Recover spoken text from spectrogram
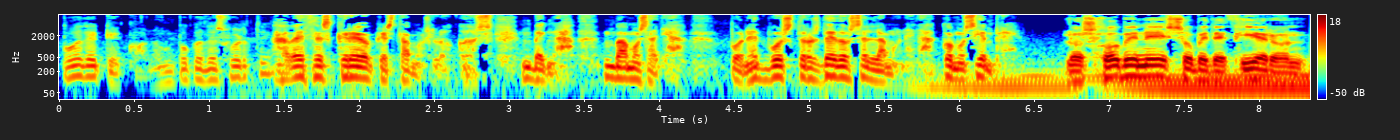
Puede que con un poco de suerte. A veces creo que estamos locos. Venga, vamos allá. Poned vuestros dedos en la moneda, como siempre. Los jóvenes obedecieron,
